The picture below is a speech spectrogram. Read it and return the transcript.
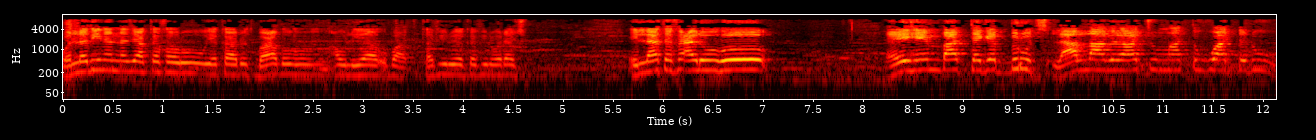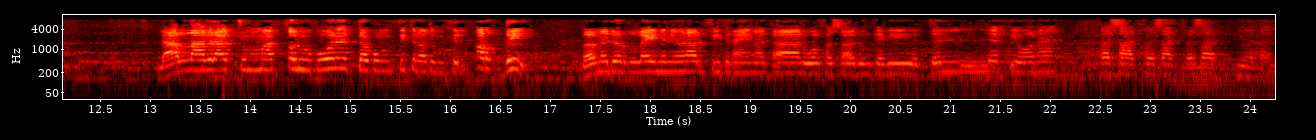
والذين እነዚያ كفروا የካዱት بعضهم أولياء بعض። ከፊሉ የከፊል ወዳጅ إلا تفعلوه ይሄም ባትተገብሩት ለአላህ ብላችሁ ማትዋደዱ ለአላህ ብላችሁ ማትጠሉ ከሆነ تكن فتنة في الأرض በምድር ላይ ምን ይሆናል? ፊትና ይመጣል። ወፈሳዱን ከቢር። ትልቅ የሆነ ፈሳድ ፈሳድ ፈሳድ ይመጣል።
